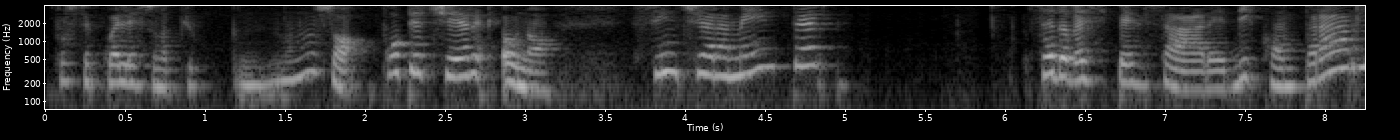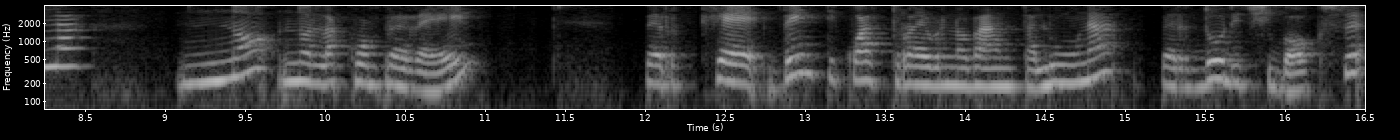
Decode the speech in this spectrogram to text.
Forse quelle sono più non lo so può piacere o no. Sinceramente se dovessi pensare di comprarla no non la comprerei perché 24,90 euro l'una per 12 box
